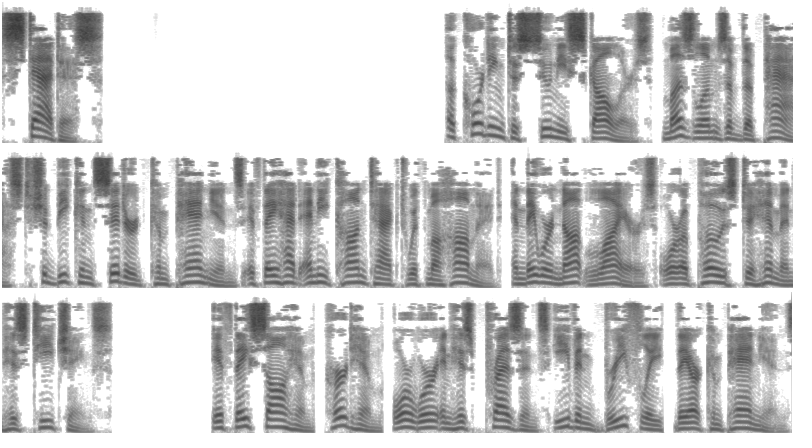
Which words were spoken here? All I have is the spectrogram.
Status According to Sunni scholars, Muslims of the past should be considered companions if they had any contact with Muhammad, and they were not liars or opposed to him and his teachings. If they saw him, heard him, or were in his presence even briefly, they are companions.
